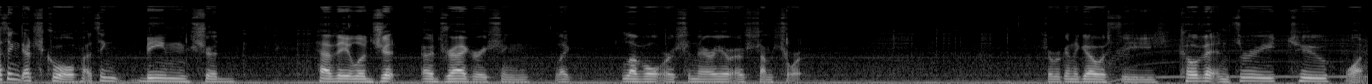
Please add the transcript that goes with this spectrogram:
I think that's cool. I think Beam should have a legit uh, drag racing like level or scenario of some sort. So we're gonna go with the Covet in three, two, one.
